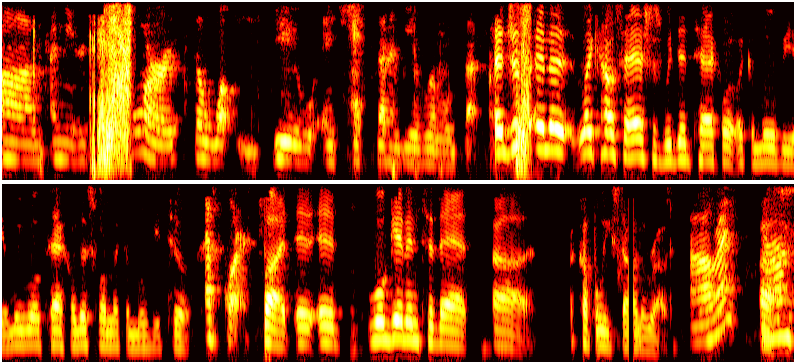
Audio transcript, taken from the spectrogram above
Um, I mean, it's horror, it's still what we do. It's just gonna be a little different. and just and uh, like House of Ashes, we did tackle it like a movie, and we will tackle this one like a movie too. Of course. But it, it we'll get into that uh, a couple weeks down the road. All right. Uh. Sounds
